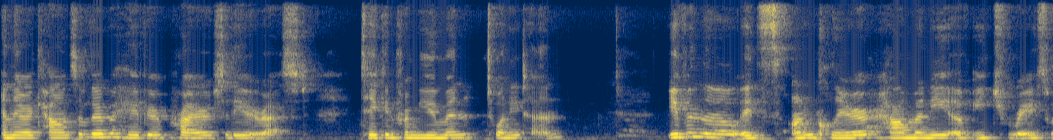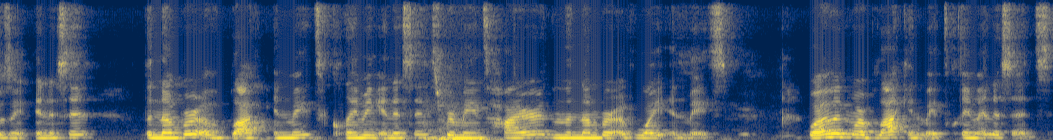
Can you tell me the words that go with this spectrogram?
and their accounts of their behavior prior to the arrest, taken from Human 2010. Even though it's unclear how many of each race was innocent, the number of black inmates claiming innocence remains higher than the number of white inmates. Why would more black inmates claim innocence?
